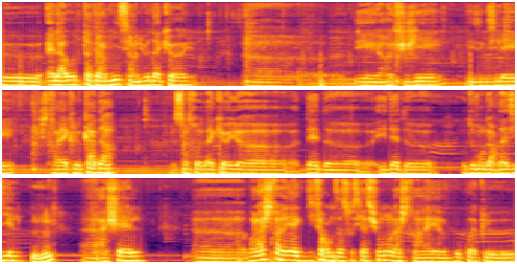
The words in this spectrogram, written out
le LAO de Taverny, c'est un lieu d'accueil euh, des réfugiés, des exilés. Je travaille avec le CADA, le centre d'accueil euh, d'aide euh, et d'aide aux demandeurs d'asile, Mhm. HL. Euh, voilà, je travaille avec différentes associations. Là, je travaille beaucoup avec le,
